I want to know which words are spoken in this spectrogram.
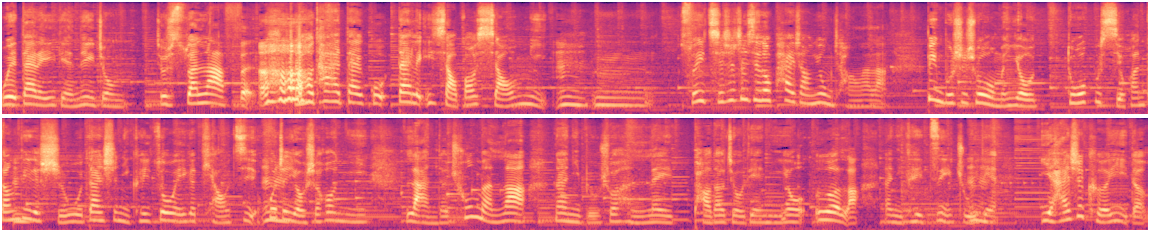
我也带了一点那种就是酸辣粉，然后他还带过带了一小包小米，嗯。嗯，所以其实这些都派上用场了啦，并不是说我们有多不喜欢当地的食物，但是你可以作为一个调剂，嗯或者有时候你懒得出门了，那你比如说很累，跑到酒店你又饿了，那你可以自己煮一点，也还是可以的。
